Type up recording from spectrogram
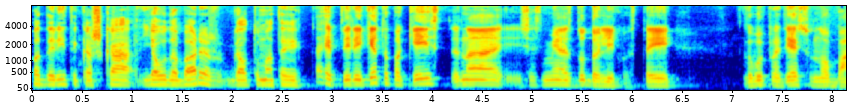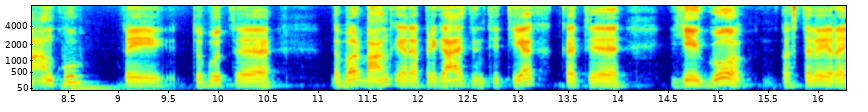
padaryti kažką jau dabar ir gal tu matai? Taip, tai reikėtų pakeisti, na, iš esmės du dalykus. Tai galbūt pradėsiu nuo bankų. Tai turbūt e, dabar bankai yra prigazdinti tiek, kad e, jeigu pas tave yra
